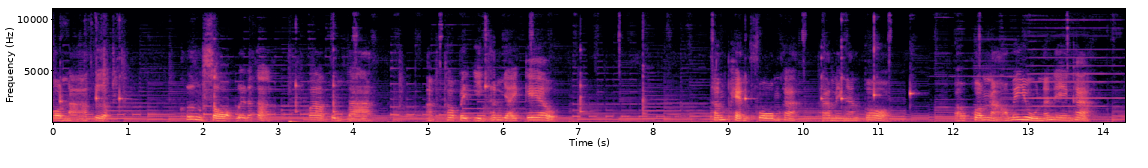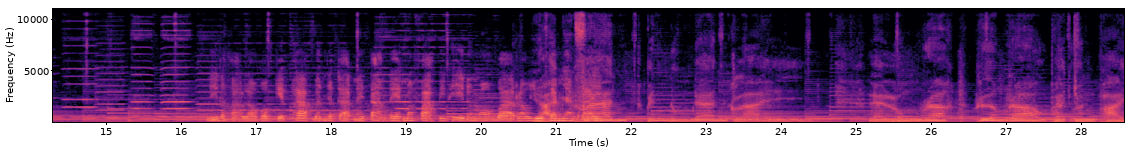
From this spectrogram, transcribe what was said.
ก็หนาเกือบครึ่งศอกเลยนะคะป้าคุณตาอัดเข้าไปอีกทั้งใยแก้ว ทั้งแผ่นโฟมค่ะ ถ้าไม่งั้นก็ เอาความหนาวไม่อยู่นั่นเองค่ะ นี่แหละค่ะเราก็เก็บภาพบรรยากาศในต่างแดนมาฝากพี่ๆน้องๆว่าเราอยู่กันอย่างไรมีแฟนเป็นหนุ่มแดนไกล และหลงรักเรื่องราวผจญภัย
